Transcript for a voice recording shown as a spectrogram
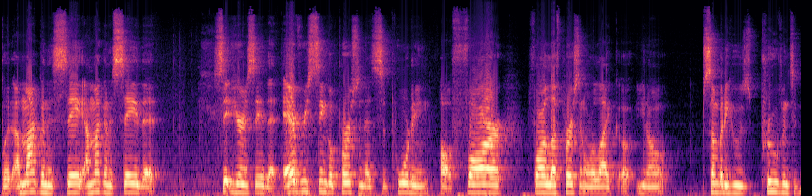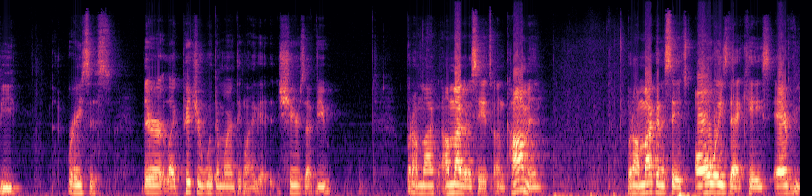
but I'm not gonna say I'm not gonna say that sit here and say that every single person that's supporting a far far left person or like uh, you know somebody who's proven to be racist, they're like picture with them or anything like that shares that view. But I'm not I'm not gonna say it's uncommon. But I'm not gonna say it's always that case every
